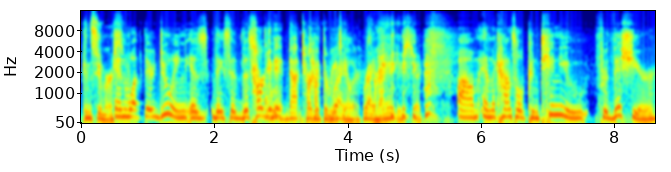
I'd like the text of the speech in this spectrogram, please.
consumers. And what they're doing is they said this Targeted, not Target the retailer. Right, I understood. um, and the council continue for this year,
